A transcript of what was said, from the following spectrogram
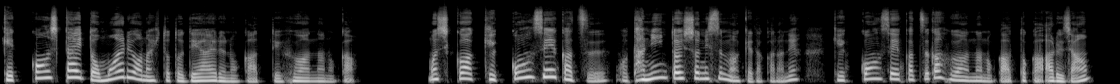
結婚したいと思えるような人と出会えるのかっていう不安なのかもしくは結婚生活他人と一緒に住むわけだからね結婚生活が不安なのかとかあるじゃん。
